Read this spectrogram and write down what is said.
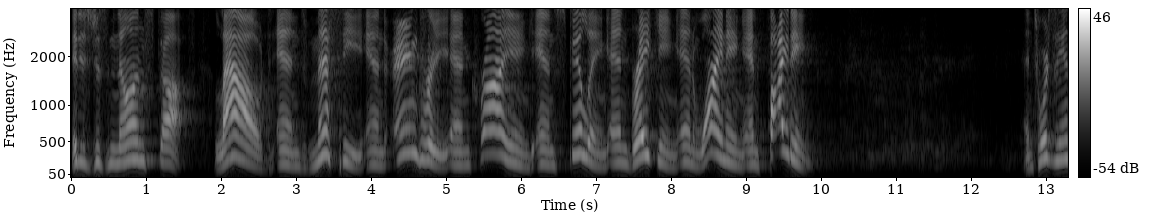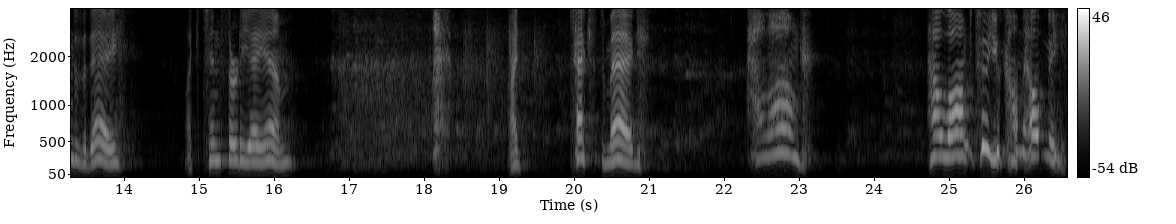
It is just nonstop, loud and messy and angry and crying and spilling and breaking and whining and fighting. And towards the end of the day, like 10:30 a.m., I text Meg, How long? How long till you come help me?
